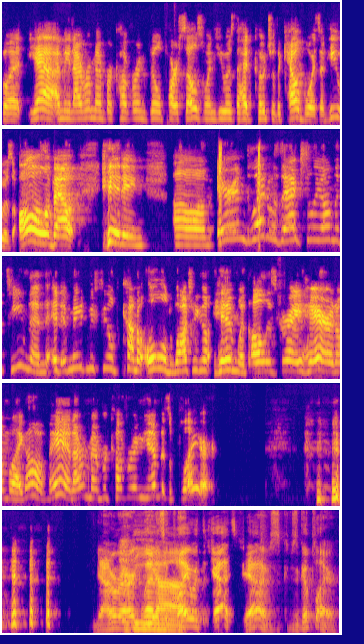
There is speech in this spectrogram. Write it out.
But yeah, I mean, I remember covering Bill Parcells when he was the head coach of the Cowboys and he was all about hitting. Um, Aaron Glenn was actually on the team then. It, it made me feel kind of old watching him with all his gray hair. And I'm like, oh man, I remember covering him as a player. yeah, I remember Aaron Glenn as a uh, player with the Jets. Yeah, he was, he was a good player.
